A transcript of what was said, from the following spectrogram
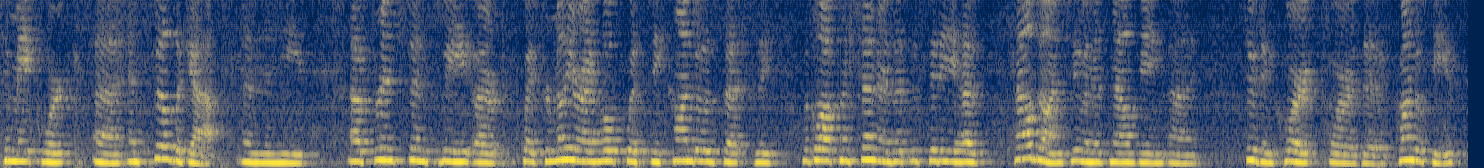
to make work uh, and fill the gaps and the need. Uh, For instance, we are quite familiar, I hope, with the condos at the McLaughlin Center that the city has held on to and is now being uh, sued in court for the condo fees.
